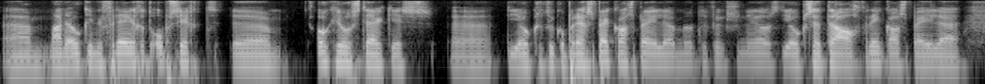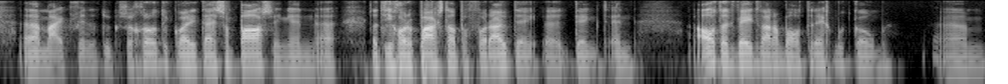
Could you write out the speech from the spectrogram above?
Um, maar ook in de verdedigend opzicht um, ook heel sterk is. Uh, die ook natuurlijk op rechtsback kan spelen. Multifunctioneel is. Die ook centraal achterin kan spelen. Uh, maar ik vind natuurlijk zo'n grote kwaliteit van passing. En uh, dat hij gewoon een paar stappen vooruit de denkt. En altijd weet waar een bal terecht moet komen. Um,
